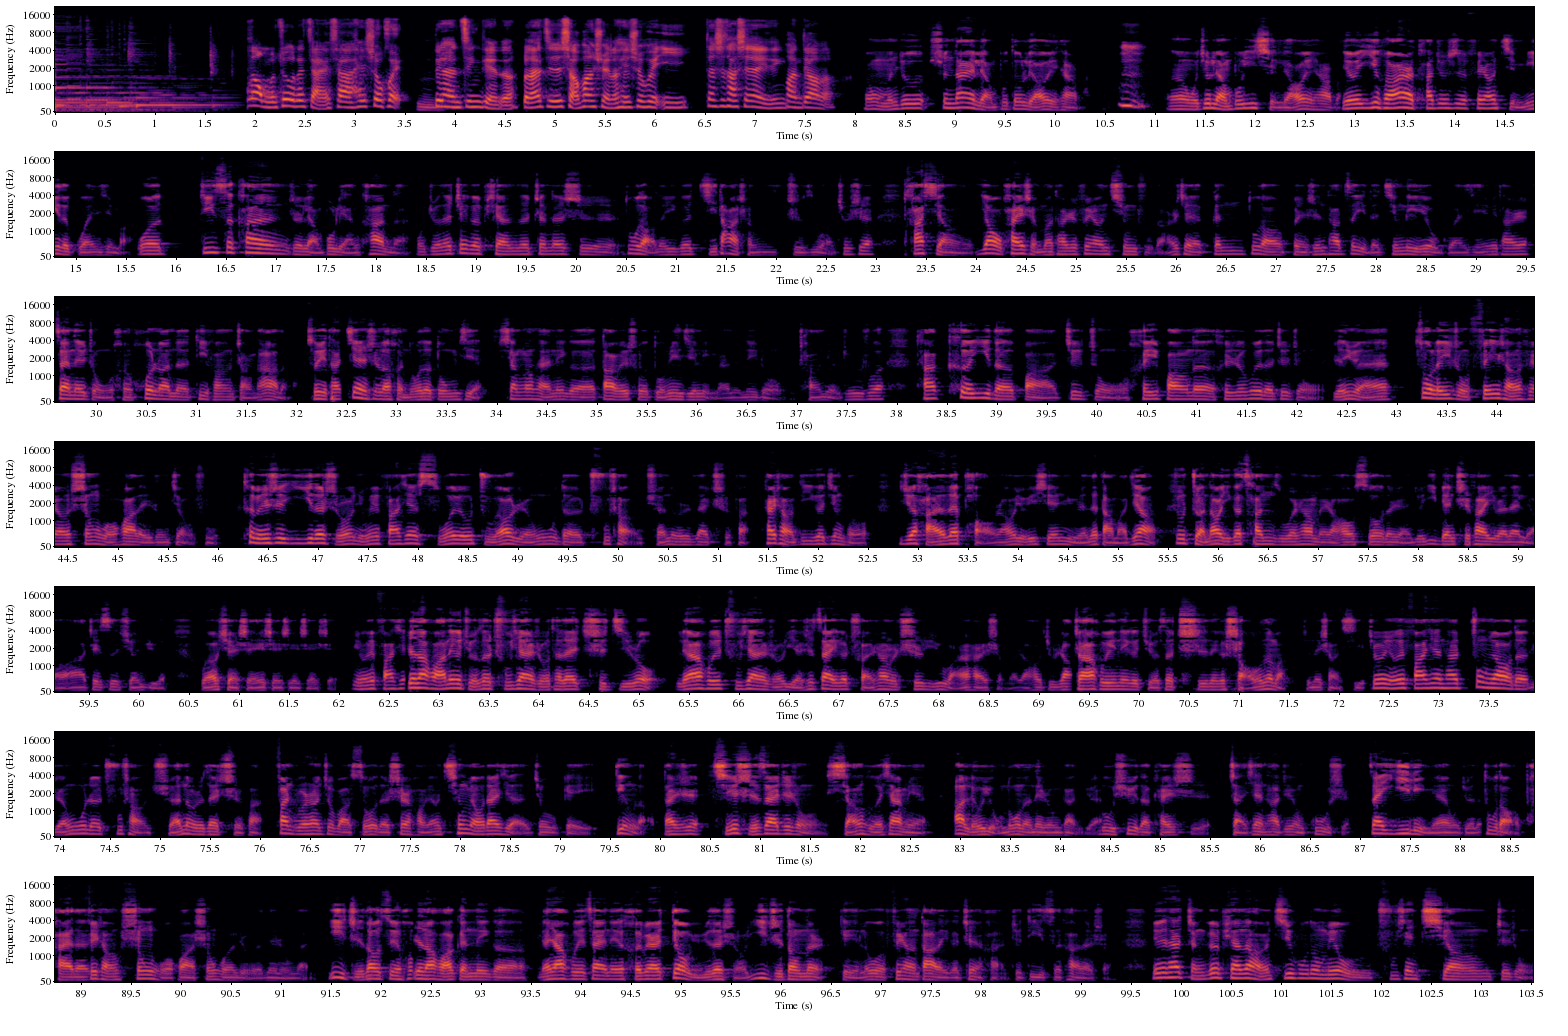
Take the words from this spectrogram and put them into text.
那我们最后再讲一下黑社会，嗯非常经典的。本来只是小胖选了黑社会一，但是他现在已经换掉了。那我们就顺带两部都聊一下吧。嗯，嗯，我就两部一起聊一下吧，因为一和二它就是非常紧密的关系嘛。我第一次看这两部连看的，我觉得这个片子真的是杜导的一个集大成之作，就是他想要拍什么，他是非常清楚的，而且跟杜导本身他自己的经历也有关系，因为他是在那种很混乱的地方长大的嘛，所以他见识了很多的东西。像刚才那个大为说《夺命金》里面的那种场景，就是说他刻意的把这种黑帮的黑社会的这种人员做了一种非常非常生活化的一种讲述。特别是一的时候，你会发现所有主要人物的出场全都是在吃饭。开场第一个镜头，一群孩子在跑，然后有一些女人在打麻将，就转到一个餐桌上面，然后所有的人就一边吃饭一边在聊啊，这次选举我要选谁谁谁谁谁。你会发现任达华那个角色出现的时候，他在吃鸡肉；梁家辉出现的时候，也是在一个船上面吃鱼丸还是什么，然后就让张家辉那个角色吃那个勺子嘛，就那场戏，就是你会发现他重要的人物的出场全都是在吃饭，饭桌上就把所有的事儿好像轻描淡写的就给定了，但是其实在这种祥和下面。暗流涌动的那种感觉，陆续的开始展现他这种故事。在一里面，我觉得杜导拍的非常生活化、生活流的那种感觉，一直到最后，任达华跟那个梁家辉在那个河边钓鱼的时候，一直到那儿，给了我非常大的一个震撼。就第一次看的时候，因为他整个片子好像几乎都没有出现枪这种。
